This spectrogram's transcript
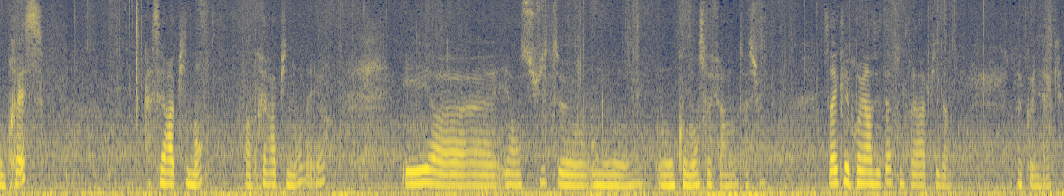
on presse assez rapidement, enfin très rapidement d'ailleurs, et, euh, ensuite euh, on, commence la fermentation. C'est vrai que les premières étapes sont très rapides, hein, à cognac.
